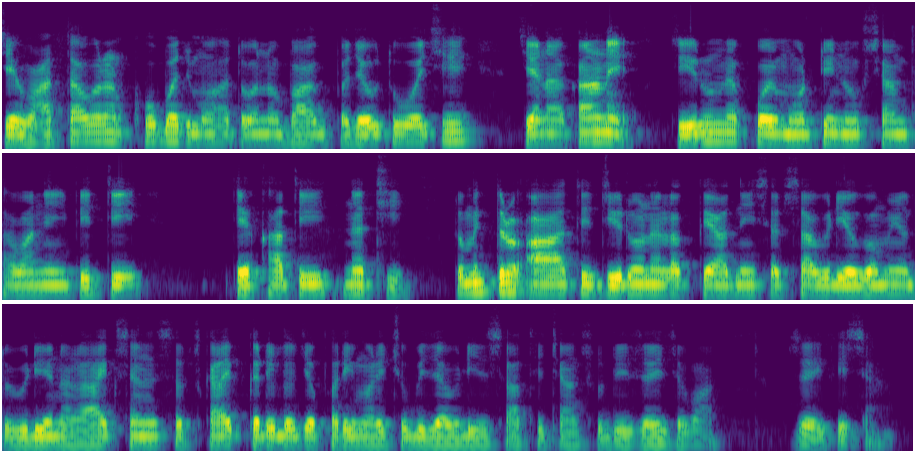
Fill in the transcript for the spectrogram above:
જે વાતાવરણ ખૂબ જ મહત્ત્વનો ભાગ ભજવતું હોય છે, જેના કારણે જીરુને કોઈ મોટી નુકસાન થવાની ભીતિ દેખાતી નથી. તો મિત્રો, આ હતી જીરોને લગતી આજની ચર્ચા વીડિયો. ગમ્યો તો વિડીયોને લાઇક અને સબસ્ક્રાઈબ કરી લેજો. ફરી મળીશું બીજા વીડિયો સાથે. જ્યાં સુધી જય જવાન, જય કિસાન.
